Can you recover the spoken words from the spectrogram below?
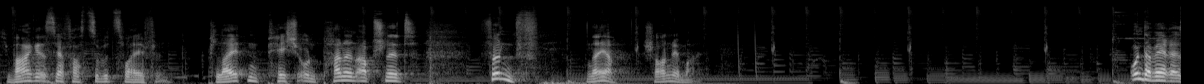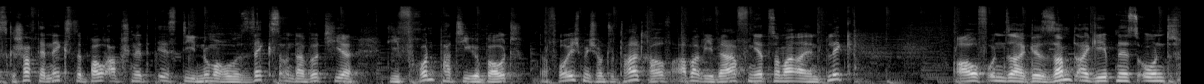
Ich wage es ja fast zu bezweifeln. Pleiten, Pech und Pannenabschnitt 5. Naja, schauen wir mal. Und da wäre es geschafft. Der nächste Bauabschnitt ist die Nummer 6 und da wird hier die Frontpartie gebaut. Da freue ich mich schon total drauf. Aber wir werfen jetzt nochmal einen Blick auf unser Gesamtergebnis und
